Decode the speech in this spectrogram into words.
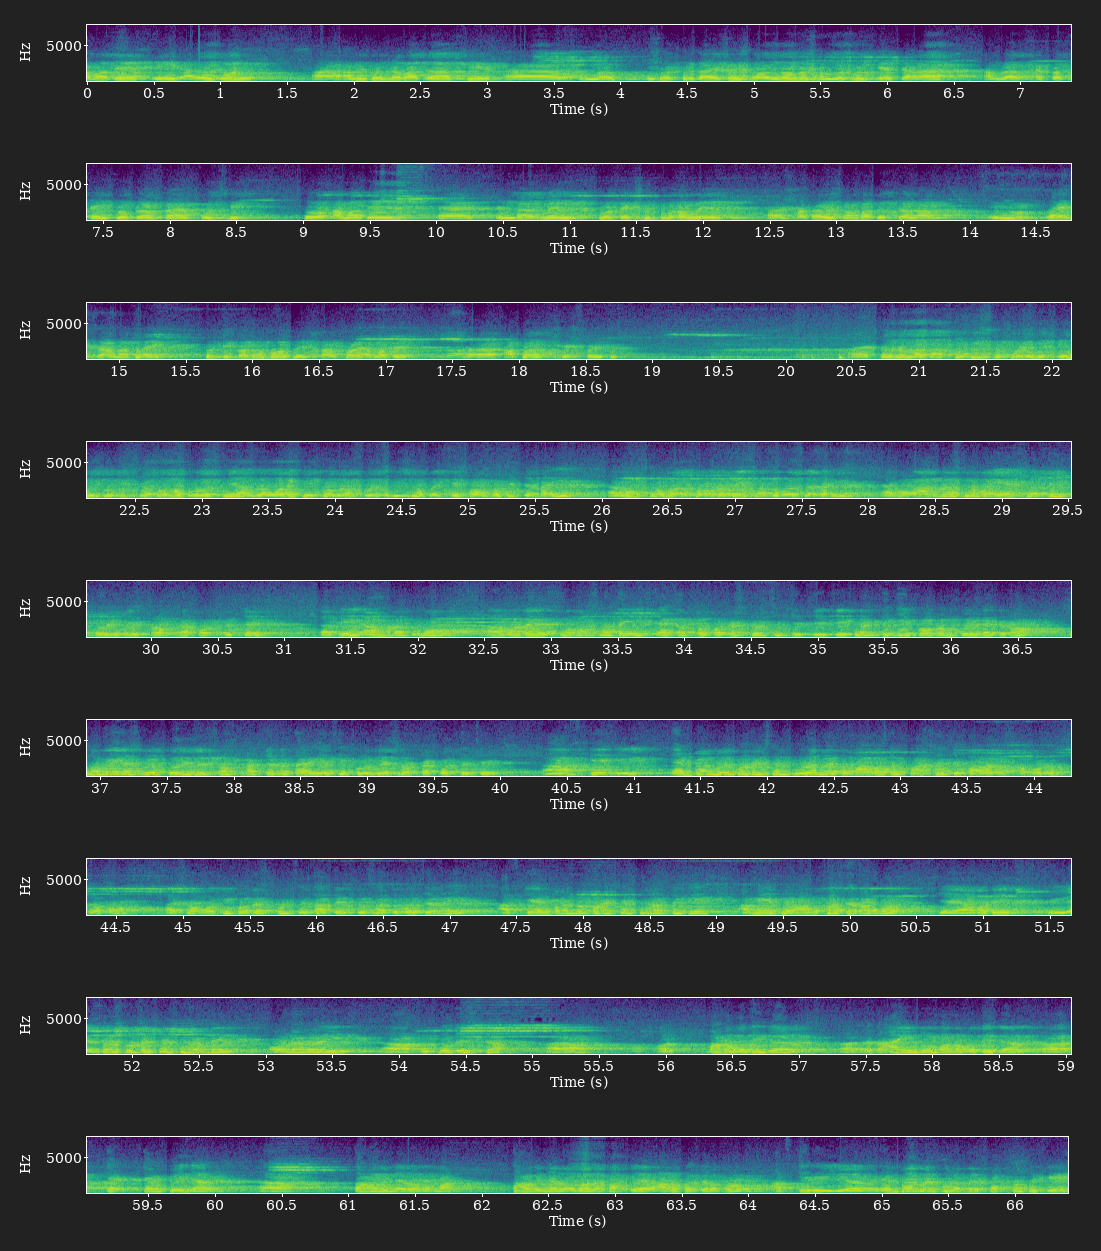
আমাদের এই আয়োজন আমি ধন্যবাদ জানাচ্ছি কৃষক ফেডারেশন সহ অন্যান্য সংগঠনকে যারা আমরা একসাথে এই প্রোগ্রামটা করছি। তো আমাদের এনভায়রনমেন্ট প্রোটেকশন ফোরামের সাধারণ সম্পাদক জনাব ইমরুল ভাই, রানা ভাই দুটি কথা বলবে, তারপরে আমাদের আবার শেষ করে দেবো ধন্যবাদ। আজকে বিশ্ব পরিবেশ দিবস উদযাপন উপলক্ষে আমরা অনেকেই প্রোগ্রাম করছি, সবাইকে সংহতি জানাই এবং সবার প্রোগ্রামে সাধুবাদ জানাই এবং আমরা সবাই একসাথেই পরিবেশ রক্ষা করতে চাই। কাজেই আমরা কোনো মানে সবার সাথে একাত্ম প্রকাশ করছি যে যেখান থেকেই প্রোগ্রাম করি না কেন, সবাই আসলে পরিবেশ রক্ষার জন্য দাঁড়িয়েছি পরিবেশ রক্ষা করতে চাই। আজকে এই এনভায়রনমেন্ট প্রোটেকশন ফোরাম এবং আমাদের পাশে যে বারোটা সংগঠন সহ সংহতি প্রকাশ করছে তাদেরকে সাধুবাদ জানাই। আজকে এনভায়রনমেন্ট প্রোটেকশন ফোরাম থেকে আমি এখন আহ্বান জানাব যে আমাদের এই এনভায়রনমেন্ট প্রোটেকশন ফোরামের অনারারি উপদেষ্টা মানবাধিকার আইন ও মানবাধিকার ক্যাম্পেইনার তাহমিনা রহমান। তাহমিনা রহমান আপনাকে আহ্বান জানাব আজকের এই এনভায়রনমেন্ট ফোরামের পক্ষ থেকে।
